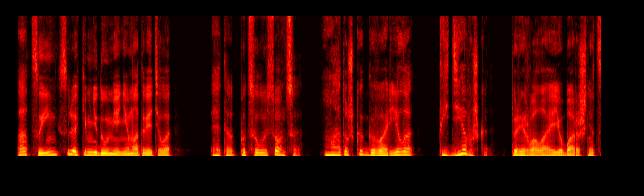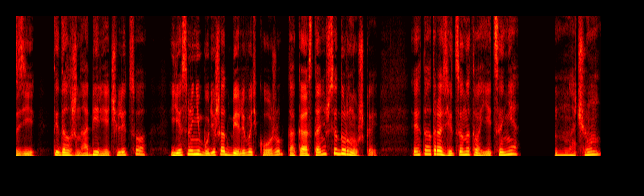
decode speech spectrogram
А Цинь с легким недоумением ответила — это поцелуй солнца. Матушка говорила, ты девушка, прервала ее барышня Цзи, ты должна беречь лицо. Если не будешь отбеливать кожу, так и останешься дурнушкой. Это отразится на твоей цене. На чем?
